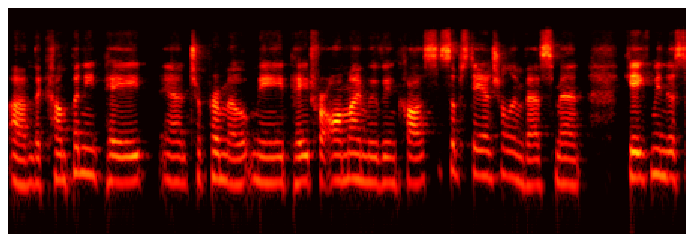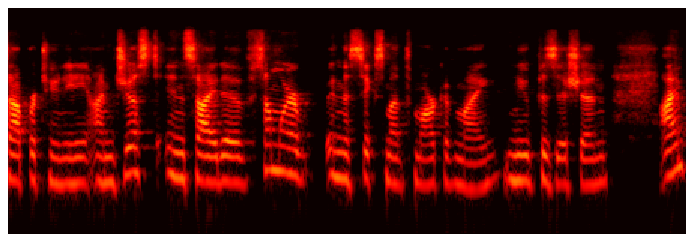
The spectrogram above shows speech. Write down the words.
um, the company paid and to promote me, paid for all my moving costs, substantial investment, gave me this opportunity. I'm just inside of somewhere in the six month mark of my new position. I'm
